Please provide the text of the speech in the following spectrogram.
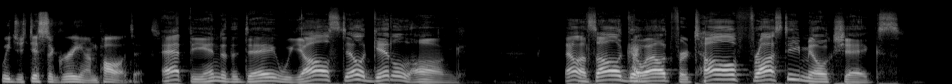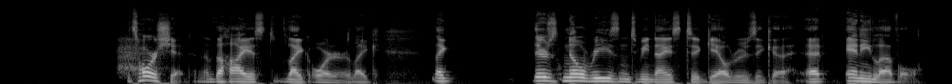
we just disagree on politics At the end of the day, we all still get along. Now let's all go out for tall, frosty milkshakes. It's horseshit of the highest like order. Like, like, there's no reason to be nice to Gayle Ruzicka at any level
